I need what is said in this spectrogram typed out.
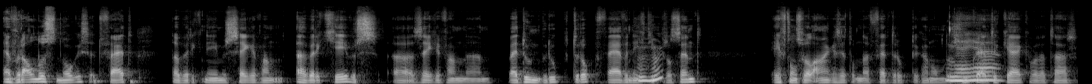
En vooral dus nog eens het feit dat werknemers zeggen van, uh, werkgevers uh, zeggen van uh, wij doen beroep erop, 95 procent heeft ons wel aangezet om dat verder ook te gaan onderzoeken en te kijken wat het daar,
